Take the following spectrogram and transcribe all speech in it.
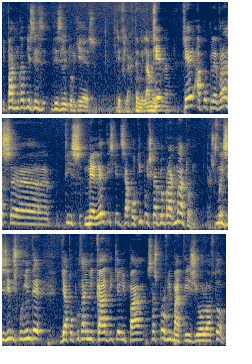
υπάρχουν κάποιες δυσλειτουργίες; Κύριε Φυλακτέ, μιλάμε και, για ένα... Και από πλευράς ε, της μελέτης και της αποτύπωσης κάποιων πραγμάτων. Ας πούμε η συζήτηση που γίνεται για το που θα είναι η κάδη κλπ. Σας προβληματίζει όλο αυτό;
